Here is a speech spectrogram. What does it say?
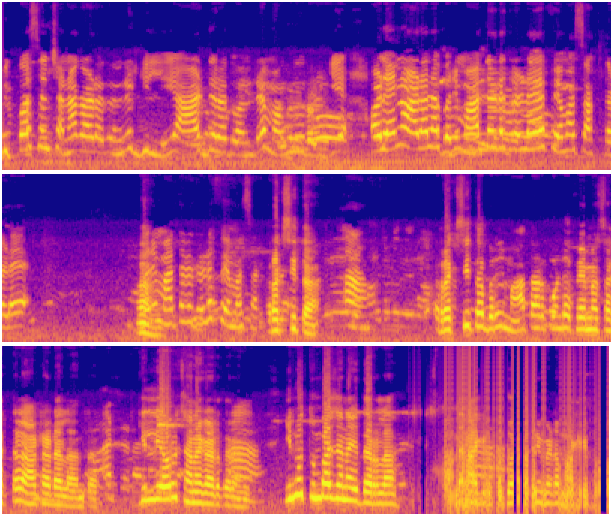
ಬಿಗ್ ಬಾಸ್ ಅಲ್ಲಿ ಚೆನ್ನಾಗ್ ಆಡೋದಂದ್ರೆ ಗಿಲ್ಲಿ ಆಡ್ದಿರೋದು ಅಂದ್ರೆ ಮಂಗಳೂರು ಹುಡುಗಿ. ಅವಳೇನು ಆಡಲ್ಲ ಬರೀ ಮಾತಾಡೋದ್ರಲ್ಲೇ ಫೇಮಸ್ ಆಗ್ತಾಳೆ. ಬರೀ ಮಾತಾಡೋದ್ರಲ್ಲೇ ಫೇಮಸ್ ಆಗ್ತಾಳೆ. ರಕ್ಷಿತಾ? ಹಾ. ರಕ್ಷಿತಾ ಬರೀ ಮಾತಾಡ್ಕೊಂಡೇ ಫೇಮಸ್ ಆಗ್ತಾಳೆ ಆಟ ಆಡಲ್ಲ ಅಂತ. ಗಿಲ್ಲಿ ಅವರು ಚೆನ್ನಾಗಿ ಆಡ್ತಾರೆ ಇನ್ನು ಇನ್ನೂ ತುಂಬಾ ಜನ ಇದ್ದಾರಲ್ಲ? ಆಗಿರ್ಬೋದು ಮೇಡಮ್ ಆಗಿರ್ಬೋದು.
